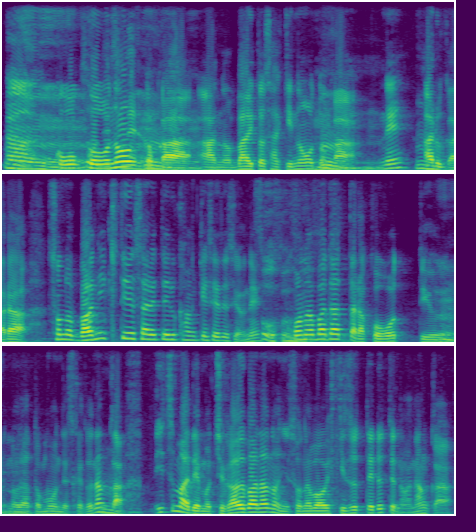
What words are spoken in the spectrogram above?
高校のとか、あの、バイト先のとか、うん。ね、うん。あるから、その場に規定されてる関係性ですよね。この場だったらこうっていうのだと思うんですけど、なんか、いつまでも違う場なのにその場を引きずってるっていうのは、なんか、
